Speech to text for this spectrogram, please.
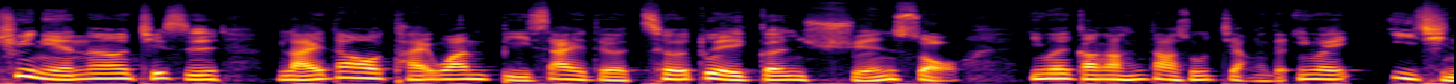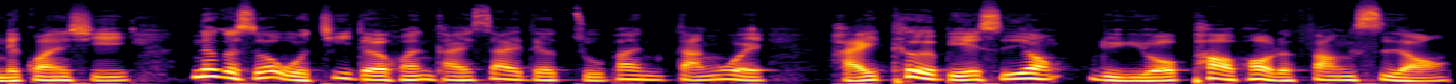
去年呢，其实来到台湾比赛的车队跟选手，因为刚刚大叔讲的，因为疫情的关系，那个时候我记得环台赛的主办单位还特别是用旅游泡泡的方式哦。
